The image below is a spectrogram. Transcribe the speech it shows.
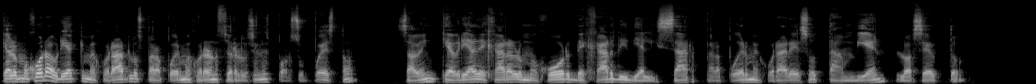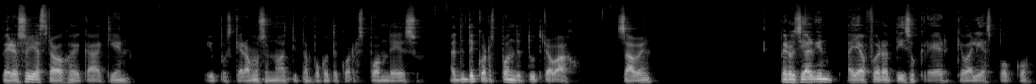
Que a lo mejor habría que mejorarlos para poder mejorar nuestras relaciones, por supuesto, ¿Saben? Que habría dejar a lo mejor dejar de idealizar para poder mejorar eso, también lo acepto. Pero eso ya es trabajo de cada quien. Y pues queramos o no, a ti tampoco te corresponde eso. A ti te corresponde tu trabajo, ¿saben? Pero si alguien allá afuera te hizo creer que valías poco,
